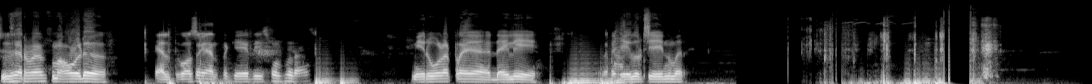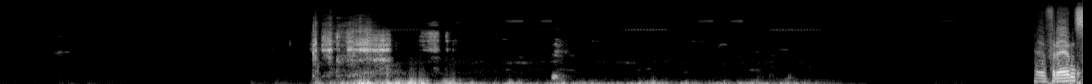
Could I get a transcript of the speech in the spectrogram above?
చూసారు మా వాడు హెల్త్ కోసం ఎంత కేర్ తీసుకుంటున్నాడా? మీరు కూడా ట్రై డైలీ ఏదో చేయండి మరి. ఫ్రెండ్స్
